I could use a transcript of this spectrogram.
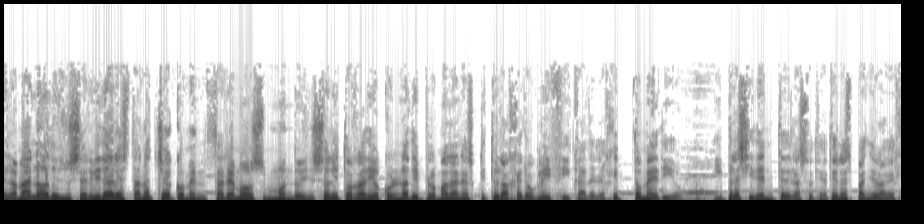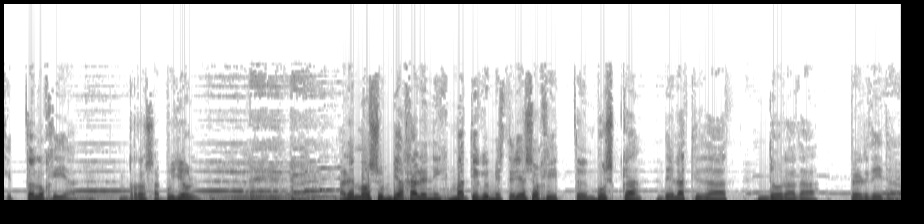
De la mano de un servidor esta noche comenzaremos Mundo Insólito Radio con la diplomada en escritura jeroglífica del Egipto Medio y presidente de la Asociación Española de Egiptología, Rosa Puyol. Haremos un viaje al enigmático y misterioso Egipto en busca de la ciudad dorada perdida.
